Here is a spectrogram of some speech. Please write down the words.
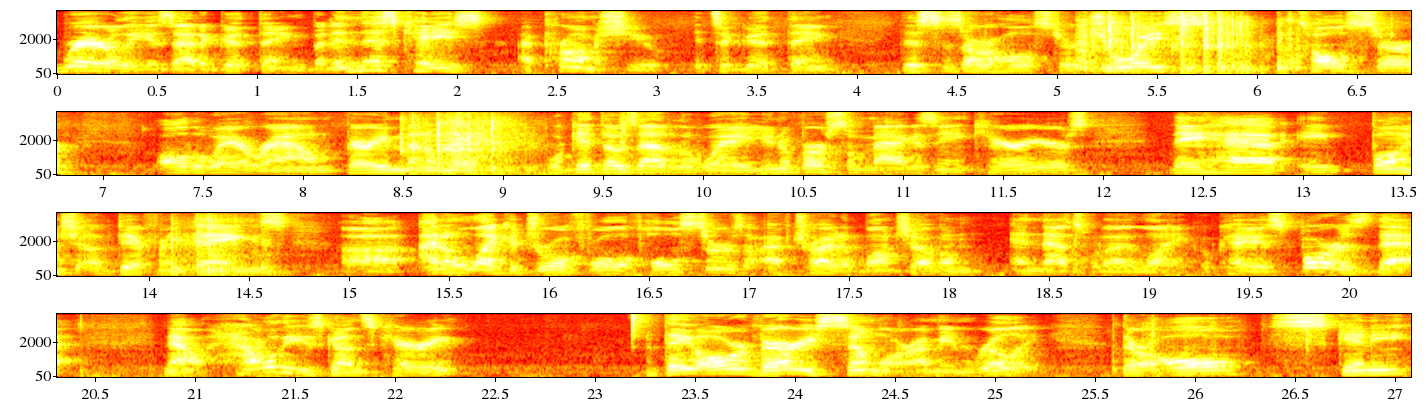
rarely is that a good thing, but in this case, I promise you, it's a good thing. This is our holster choice. It's holster all the way around, very minimal. We'll get those out of the way. Universal magazine carriers they have a bunch of different things. Uh, I don't like a drawer full of holsters. I've tried a bunch of them, and that's what I like. Okay, as far as that. Now, how these guns carry, they are very similar. I mean, really, they're all skinny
